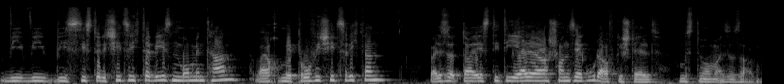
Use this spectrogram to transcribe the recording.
wie, wie, wie siehst du das Schiedsrichterwesen momentan? Weil auch mit Profi-Schiedsrichtern? Weil das, da ist die DL ja schon sehr gut aufgestellt, müsste man mal so sagen.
